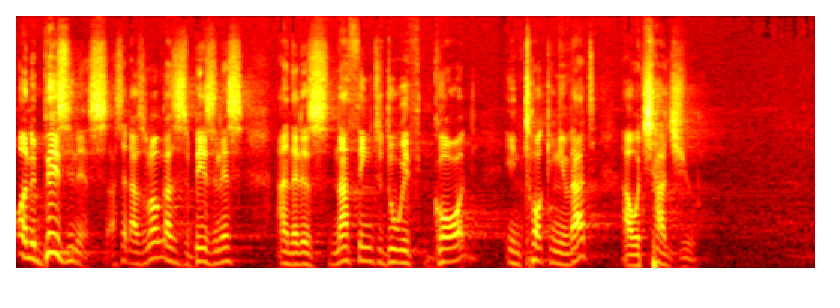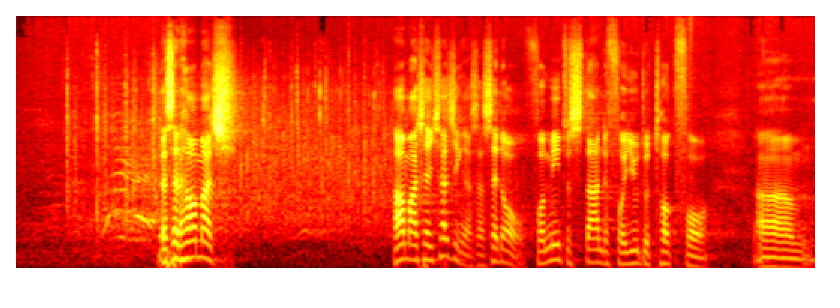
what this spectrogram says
on the business. I said, As long as it's business and there is nothing to do with God in talking in that, I will charge you. They said, How much? How much are you charging us? I said, Oh, for me to stand for you to talk for um,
